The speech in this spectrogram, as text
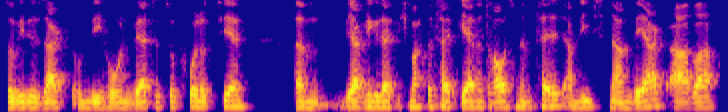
so wie du sagst, um die hohen Werte zu produzieren. ähm, ja, wie gesagt, ich mache das halt gerne draußen im Feld, am liebsten am Berg, aber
